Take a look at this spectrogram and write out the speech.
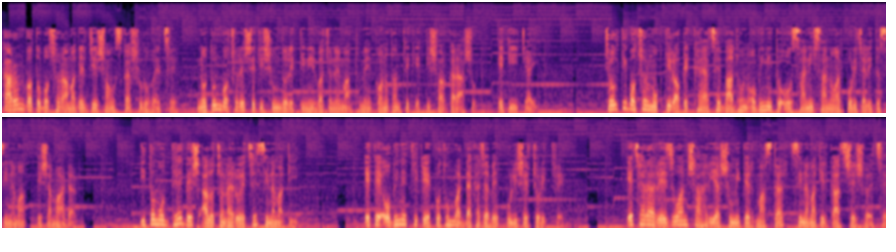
কারণ গত বছর আমাদের যে সংস্কার শুরু হয়েছে, নতুন বছরে সেটি সুন্দর একটি নির্বাচনের মাধ্যমে গণতান্ত্রিক একটি সরকার আসুক, এটিই চাই। চলতি বছর মুক্তির অপেক্ষায় আছে বাঁধন অভিনীত ও সানি সানোয়ার পরিচালিত সিনেমা, এশা মার্ডার। ইতোমধ্যে বেশ আলোচনায় রয়েছে সিনেমাটি। এতে অভিনেত্রীকে প্রথমবার দেখা যাবে পুলিশের চরিত্রে। এছাড়া রেজওয়ান শাহরিয়া সুমিতের মাস্টার সিনেমাটির কাজ শেষ হয়েছে।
